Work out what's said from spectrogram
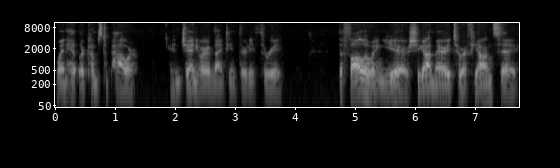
when Hitler comes to power in January of 1933. The following year, she got married to her fiance,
